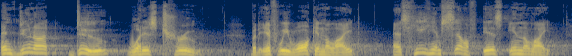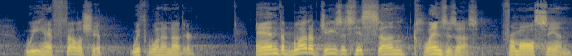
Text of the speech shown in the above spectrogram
and do not do what is true. But if we walk in the light, as he himself is in the light, we have fellowship with one another. And the blood of Jesus, his son, cleanses us from all sin.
